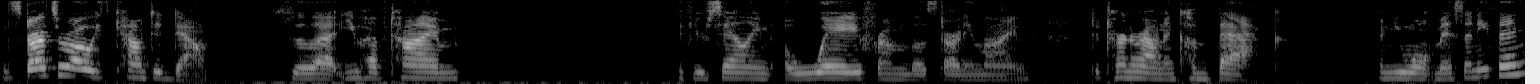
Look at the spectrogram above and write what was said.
the starts are always counted down so that you have time, if you're sailing away from the starting line, to turn around and come back and you won't miss anything.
